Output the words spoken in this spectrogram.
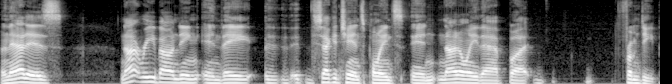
And that is not rebounding and they uh, second chance points and not only that but from deep.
